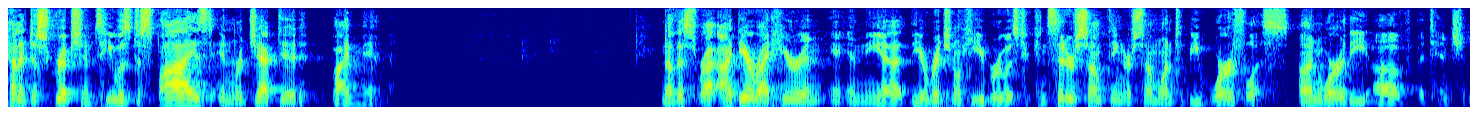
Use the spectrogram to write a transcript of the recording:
kind of descriptions. He was despised and rejected by men. Now, this idea right here in, in the, uh, the original Hebrew is to consider something or someone to be worthless, unworthy of attention.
